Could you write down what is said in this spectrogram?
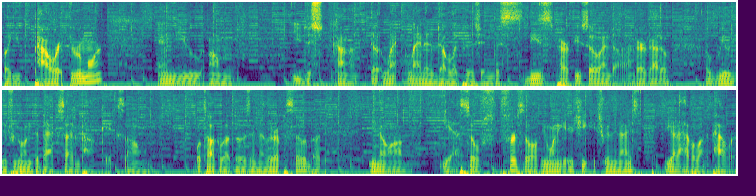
but you power it through more, and you um, you just kind of d- land in a double leg position. This these parafuso and uh, invergado are really good for going to backside and pop kicks. Um, we'll talk about those in another episode, but you know, um, yeah. So f- first of all, if you want to get your cheat kicks really nice, you got to have a lot of power,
